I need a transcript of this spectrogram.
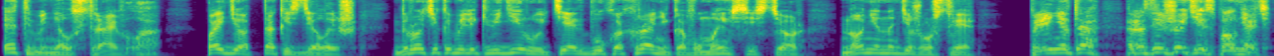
Это меня устраивало. «Пойдет, так и сделаешь. Дротиками ликвидируй тех двух охранников у моих сестер, но не на дежурстве». «Принято! Разрешите исполнять!»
